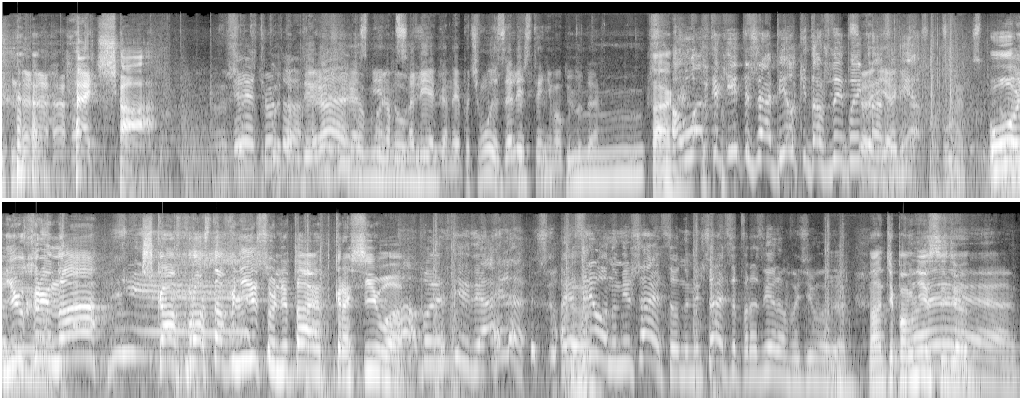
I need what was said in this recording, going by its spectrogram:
Headshot. Ну Э, что такое, там Режим размером с ну почему я залезть-то я не могу туда? Так. А у вас какие-то же обилки должны быть, разве я- нет? О, ни хрена! Шкаф просто вниз улетает красиво. А, подожди, реально? А я смотрю, он уменьшается, он уменьшается по размерам почему-то. Но он типа вниз идет.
